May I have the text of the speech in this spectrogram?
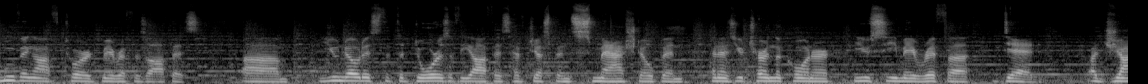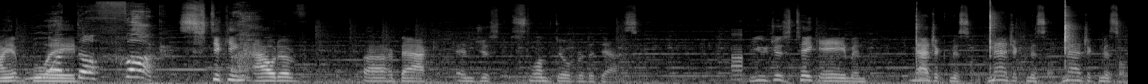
moving off toward Mayrifa's office. Um, you notice that the doors of the office have just been smashed open, and as you turn the corner, you see Mayrifa dead. A giant blade fuck? sticking out of uh, her back and just slumped over the desk. You just take aim and magic missile, magic missile, magic missile,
